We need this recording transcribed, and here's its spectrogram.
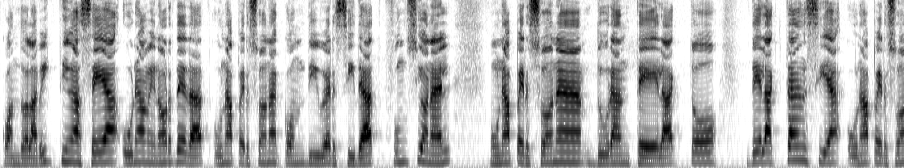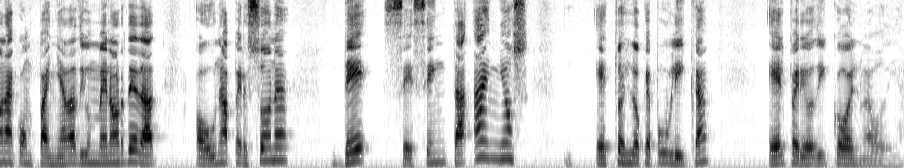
cuando la víctima sea una menor de edad, una persona con diversidad funcional, una persona durante el acto de lactancia, una persona acompañada de un menor de edad o una persona de 60 años. Esto es lo que publica el periódico El Nuevo Día.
